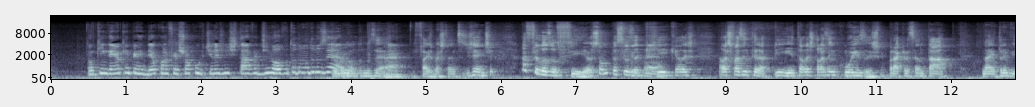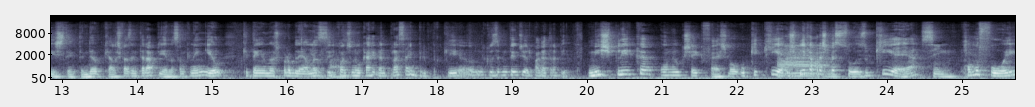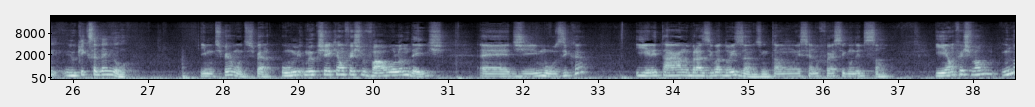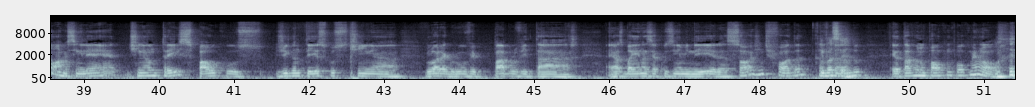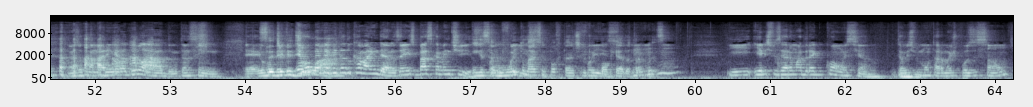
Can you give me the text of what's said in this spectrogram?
Então quem ganhou, quem perdeu, quando fechou a cortina, a gente estava de novo todo mundo no zero. Todo mundo no zero. É. Faz bastante. Gente, a filosofia, eu são pessoas aqui É. que elas, elas fazem terapia, então elas trazem coisas pra acrescentar na entrevista, entendeu? Porque elas fazem terapia, não são que nem eu, que tenho meus problemas Eu e faço. continuo carregando pra sempre, porque eu, inclusive, não tenho dinheiro pra pagar terapia. Me explica o Milkshake Festival, o que que é, Ah. explica pras pessoas o que é, Sim. como foi e o que que você ganhou. E muitas perguntas, espera. O Mi- o Milkshake é um festival holandês é, de música e ele tá no Brasil há dois anos, então esse ano foi a segunda edição. E é um festival enorme, assim, ele é, tinha três palcos gigantescos, tinha Glória Groove, Pablo Vittar, é, As Baianas e a Cozinha Mineira, só gente foda E você? Eu tava num palco um pouco menor, mas o camarim era do lado, então assim, é, eu Você roubei, eu a bebida do camarim delas, é isso, basicamente isso. Isso é Foi- foi muito isso. mais importante do Foi que isso. qualquer outra Uhum. coisa. E, e eles fizeram uma drag con esse ano. Então eles montaram uma exposição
